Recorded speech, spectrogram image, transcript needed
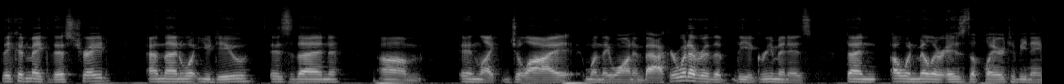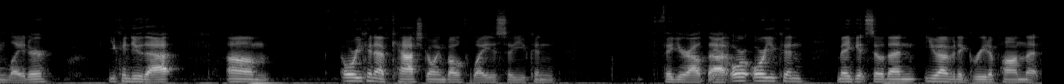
They could make this trade, and then what you do is then, um, in like July when they want him back or whatever the the agreement is, then Owen Miller is the player to be named later. You can do that. Um, or you can have cash going both ways, so you can figure out that, Yeah. or or you can make it so then you have it agreed upon that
